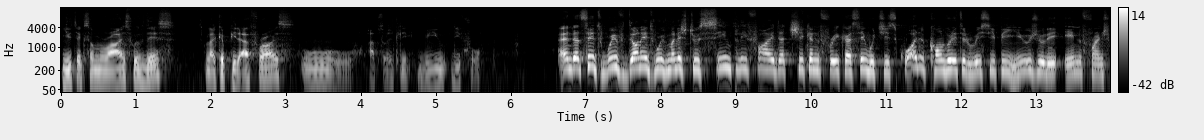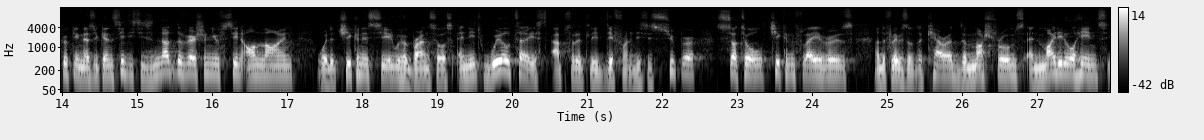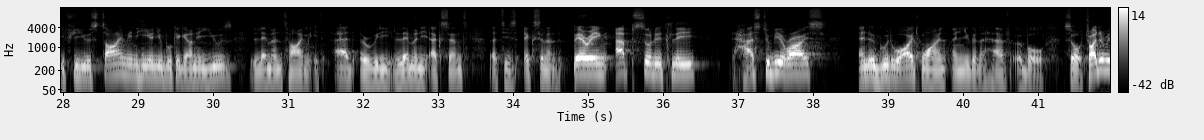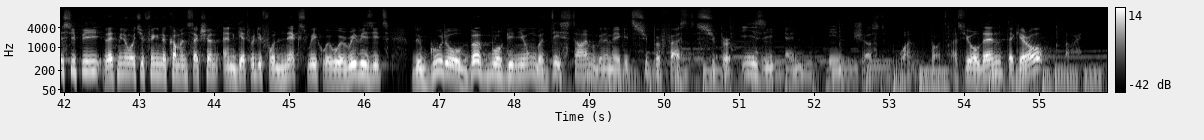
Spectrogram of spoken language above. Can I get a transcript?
You take some rice with this, like a pilaf rice. Ooh, absolutely beautiful. And that's it, we've done it. We've managed to simplify that chicken fricassee, which is quite a convoluted recipe usually in French cooking. As you can see, this is not the version you've seen online where the chicken is seared with a brown sauce and it will taste absolutely different. This is super subtle chicken flavors and the flavors of the carrot, the mushrooms, and my little hint, if you use thyme in here in your bouquet garni, use lemon thyme. It adds a really lemony accent that is excellent. Pairing absolutely it has to be rice and a good white wine and you're gonna have a bowl. So try the recipe, let me know what you think in the comment section and get ready for next week where we'll revisit the good old bœuf bourguignon, but this time we're gonna make it super fast, super easy and in just one pot. See you all then, take care all, bye bye.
